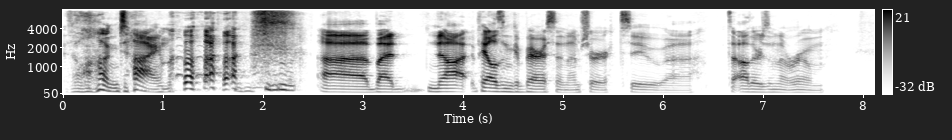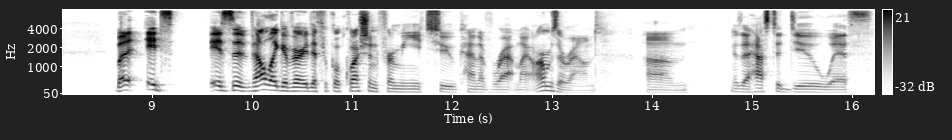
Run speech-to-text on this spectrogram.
is a long time. uh, but not pales in comparison, I'm sure, to uh, to others in the room. But it's it's it felt like a very difficult question for me to kind of wrap my arms around, um, because it has to do with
